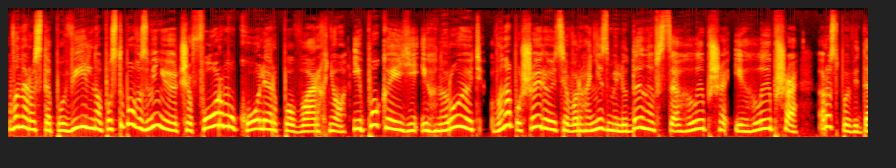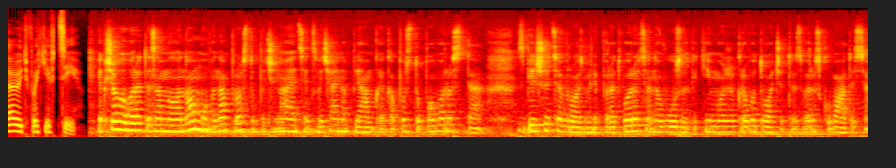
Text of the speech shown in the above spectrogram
Вона росте повільно, поступово змінюючи форму, колір, поверхню. І поки її ігнорують, вона поширюється в організмі людини все глибше і глибше, розповідають фахівці. Якщо говорити за меланому, вона просто починається як звичайна плямка, яка поступово росте, збільшується в розмірі, перетворюється на вузлик, який може кровоточити, звиразкуватися.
